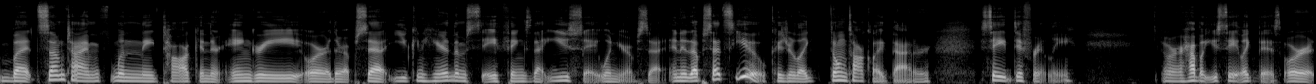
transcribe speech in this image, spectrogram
But sometimes when they talk and they're angry or they're upset, you can hear them say things that you say when you're upset. And it upsets you because you're like, don't talk like that or say it differently. Or how about you say it like this? Or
